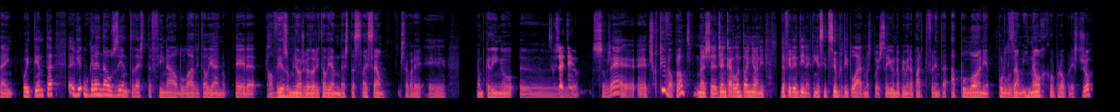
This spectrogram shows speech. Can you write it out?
em 80. O grande ausente desta final do lado italiano era talvez o melhor jogador italiano desta seleção. Isto agora é, é é um bocadinho. Uh, Subjetivo. É, é, discutível, pronto. Mas uh, Giancarlo Antonioni da Fiorentina, que tinha sido sempre titular, mas depois saiu na primeira parte frente à Polónia por lesão e não recuperou para este jogo.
